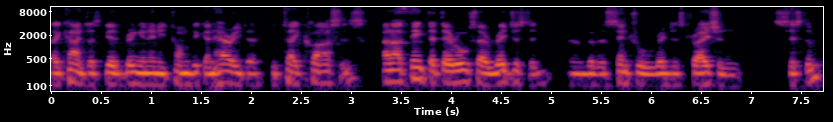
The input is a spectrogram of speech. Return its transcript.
They can't just get bring in any Tom, Dick, and Harry to, to take classes. And I think that they're also registered uh, with a central registration system,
